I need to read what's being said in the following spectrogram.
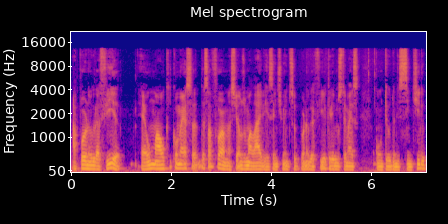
A pornografia é um mal que começa dessa forma. Nós tivemos uma live recentemente sobre pornografia, queremos ter mais conteúdo nesse sentido,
